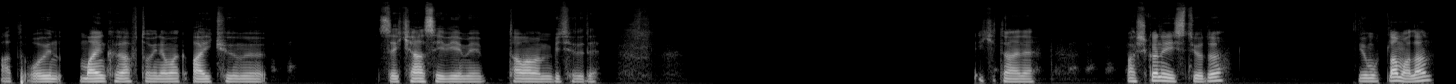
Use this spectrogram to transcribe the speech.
At oyun Minecraft oynamak IQ'mu zeka seviyemi tamamen bitirdi. İki tane. Başka ne istiyordu? Yumurtlama lan.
